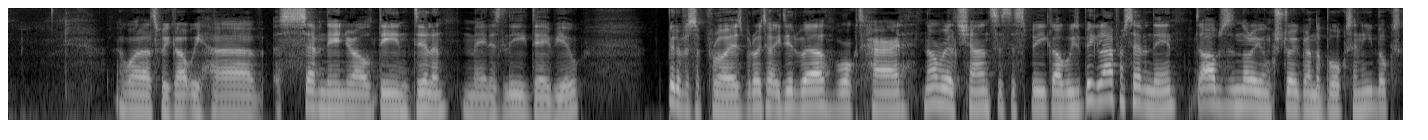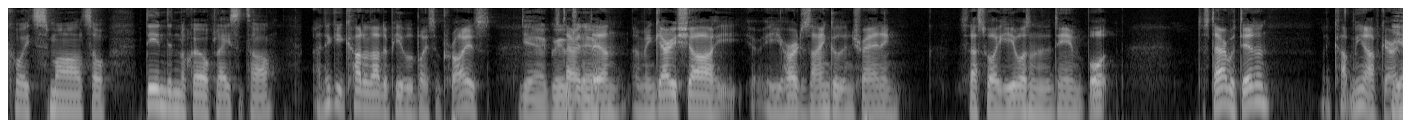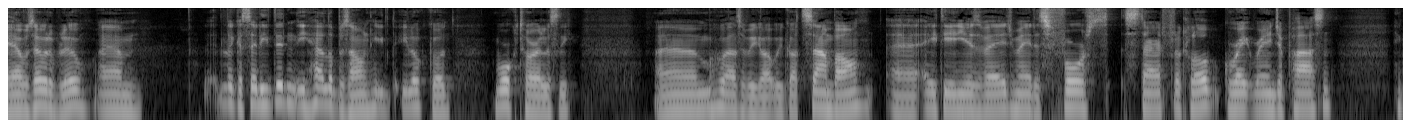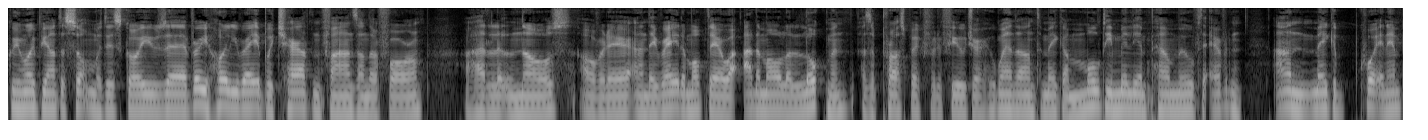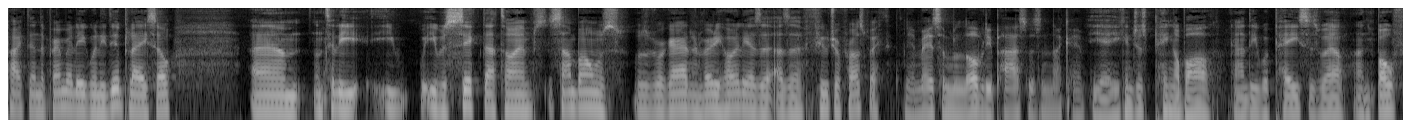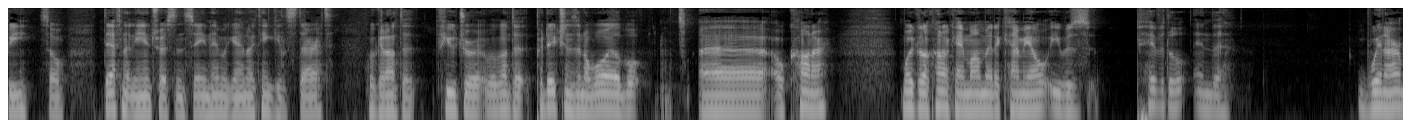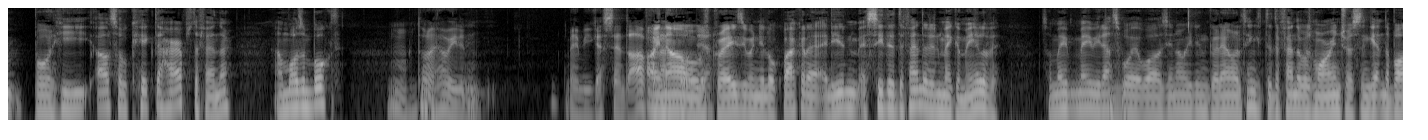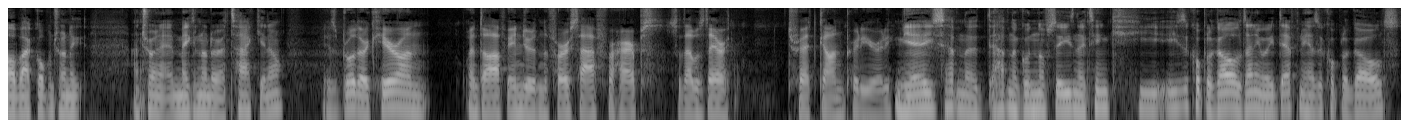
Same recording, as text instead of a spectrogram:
And what else we got? We have a 17 year old Dean Dillon made his league debut. Bit of a surprise, but I thought he did well, worked hard. No real chances to speak of. He's a big lad for 17. Dobbs is another young striker on the books, and he looks quite small, so Dean didn't look out of place at all. I think he caught a lot of people by surprise. Yeah, I agree with you starting there. I mean, Gary Shaw, he, he hurt his ankle in training, so that's why he wasn't in the team. But to start with Dylan, it caught me off guard. Yeah, it was out of the blue. Um, like I said, he didn't. He held up his own. He he looked good. Worked tirelessly. Um, who else have we got? We've got Sam Bone, uh, 18 years of age, made his first start for the club. Great range of passing. I think we might be onto something with this guy. He was uh, very highly rated by Charlton fans on their forum. I had a little nose over there, and they rated him up there with Ademola Lookman as a prospect for the future, who went on to make a multi-million pound move to Everton and make a, quite an impact in the Premier League when he did play. So um, until he, he he was sick that time. Sam Bone was, was regarded very highly as a as a future prospect. He made some lovely passes in that game. Yeah, he can just ping a ball, can't he, with pace as well, and both feet. So definitely interested in seeing him again. I think he'll start. We'll get on to future. We'll get on to predictions in a while, but uh, O'Connor, Michael O'Connor came on, made a cameo. He was pivotal in the winner, but he also kicked the Harps defender and wasn't booked. Hmm, don't know how he didn't. Maybe he gets sent off. I know but it was yeah. crazy when you look back at it, and he didn't see the defender didn't make a meal of it. So maybe maybe that's Mm. why it was. You know, he didn't go down. I think the defender was more interested in getting the ball back up and trying to and trying to make another attack. You know, His brother Kieran went off injured in the first half for Harps, so that was their threat gone pretty early. yeah, he's having a having a good enough season. I think he he's a couple of goals anyway. Definitely has a couple of goals.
